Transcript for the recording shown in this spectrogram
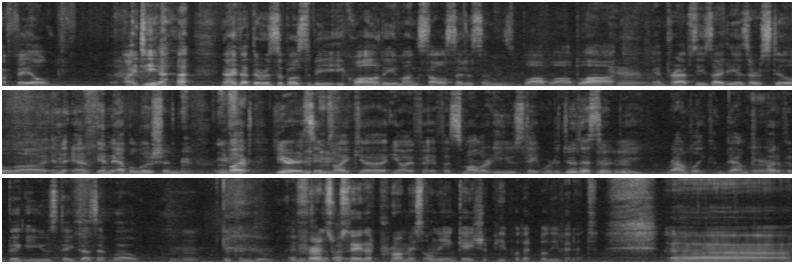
a failed idea. I thought there was supposed to be equality amongst all citizens, blah blah blah, and perhaps these ideas are still uh, in in evolution. But here it seems like uh, you know if, if a smaller EU state were to do this, it would be Mhm. roundly condemned. Yeah. But if a big EU state does it, well, Mhm. who can do In anything France, we about say that promise only engage the people that believe in it. Uh,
